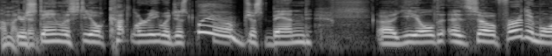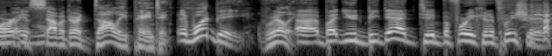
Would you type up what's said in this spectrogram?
Oh, my Your goodness. stainless steel cutlery would just well, just bend. Uh, yield. Uh, so, furthermore, Like a it, Salvador Dali painting. it would be. Really? Uh, but you'd be dead to before you could appreciate it,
